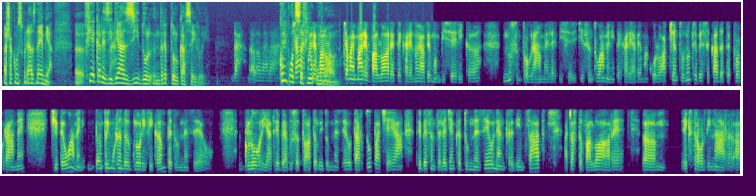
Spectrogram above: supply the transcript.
așa cum spunea Neemia. Uh, fiecare zidea zidul în dreptul casei lui. Da, da, da, da. da. Cum pot cea să fiu un valo- om? Cea mai mare valoare pe care noi avem în biserică nu sunt programele bisericii, sunt oamenii pe care îi avem acolo. Accentul nu trebuie să cadă pe programe, ci pe oameni. În primul rând îl glorificăm pe Dumnezeu. Gloria trebuie adusă toată lui Dumnezeu, dar după aceea trebuie să înțelegem că Dumnezeu ne-a încredințat această valoare um, extraordinară a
